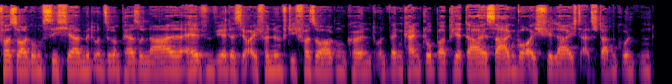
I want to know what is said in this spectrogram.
versorgungssicher. Mit unserem Personal helfen wir, dass ihr euch vernünftig versorgen könnt. Und wenn kein Klopapier da ist, sagen wir euch vielleicht als Stammkunden,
